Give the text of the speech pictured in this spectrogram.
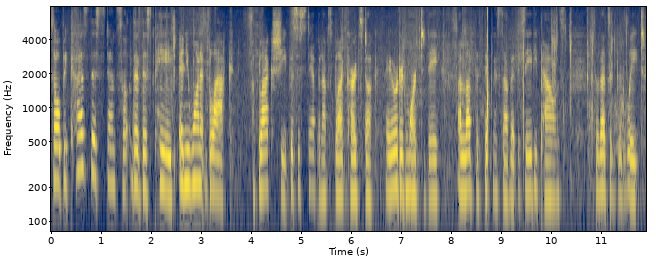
So because this stencil, this page, and you want it black, a black sheet. This is Stampin' Up's black cardstock. I ordered more today. I love the thickness of it. It's 80 pounds, so that's a good weight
